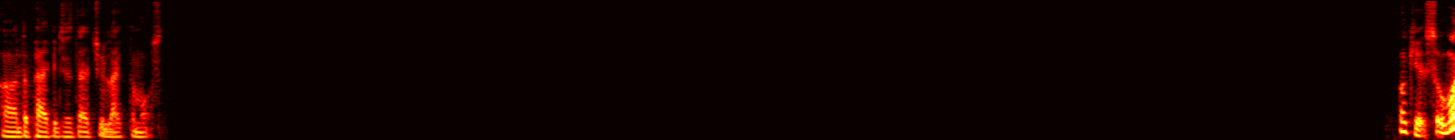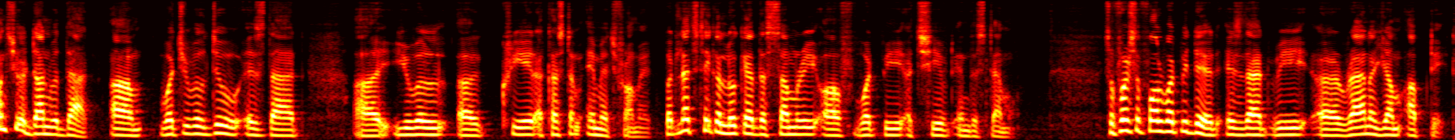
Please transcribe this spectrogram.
uh, the packages that you like the most. Okay, so once you're done with that, um, what you will do is that uh, you will uh, create a custom image from it. But let's take a look at the summary of what we achieved in this demo. So first of all, what we did is that we uh, ran a yum update.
